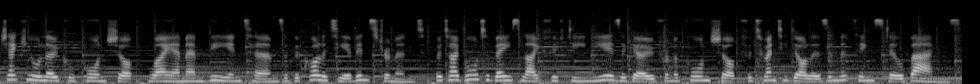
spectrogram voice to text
Check your local pawn shop, YMMV in terms of the quality of instrument, but I bought a bass like 15 years ago from a pawn shop for $20 and that thing still bangs.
